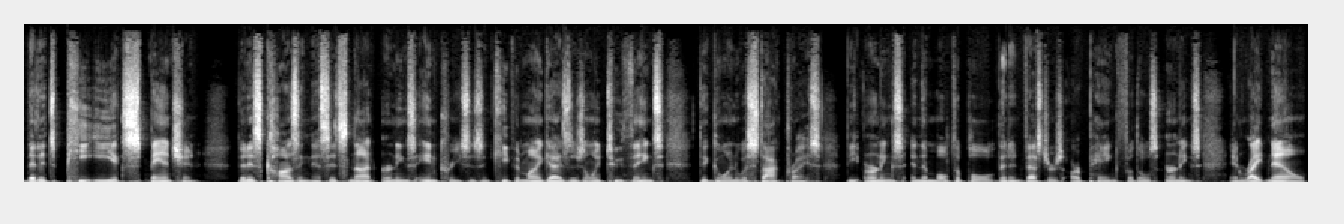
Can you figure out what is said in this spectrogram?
that it's PE expansion that is causing this. It's not earnings increases. And keep in mind, guys, there's only two things that go into a stock price the earnings and the multiple that investors are paying for those earnings. And right now,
